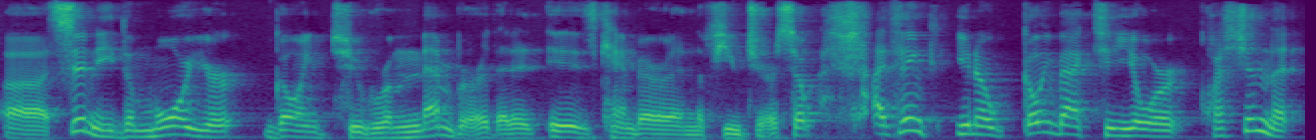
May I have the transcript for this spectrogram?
uh, Sydney, the more you're going to remember that it is Canberra in the future. So I think, you know, going back to your question that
